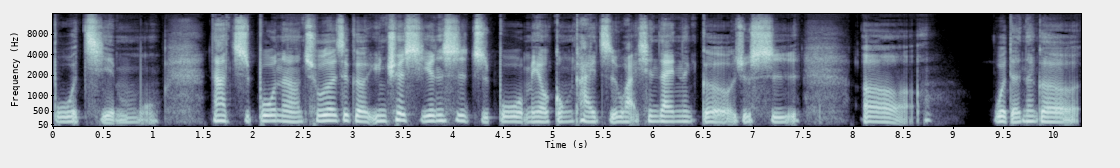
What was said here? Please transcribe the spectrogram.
播节目。那直播呢，除了这个云雀实验室直播我没有公开之外，现在那个就是呃，我的那个。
